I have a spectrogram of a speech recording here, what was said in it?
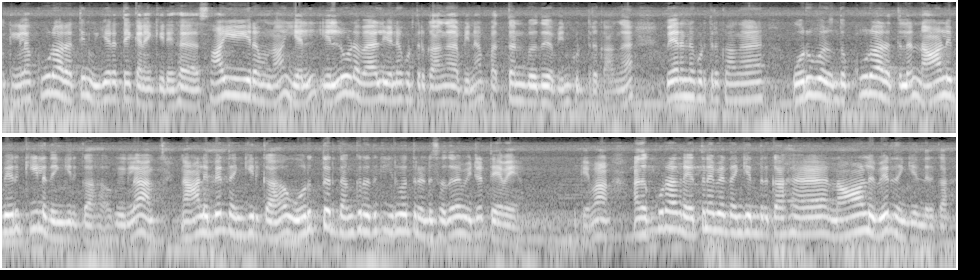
ஓகேங்களா? கூடாரத்தின் உயரத்தை கணக்கிடுக. சாயுயரம்னா எல் எல்லோட வேல்யூ என்ன கொடுத்துருக்காங்க அப்படின்னா பத்தொன்பது அப்படின்னு கொடுத்துருக்காங்க. வேறு என்ன கொடுத்துருக்காங்க? ஒருவர் இந்த கூடாரத்தில் நாலு பேர் கீழே தங்கியிருக்காங்க ஓகேங்களா? நாலு பேர் தங்கியிருக்காங்க. ஒருத்தர் தங்குறதுக்கு இருபத்தி ரெண்டு சதுர மீட்டர் தேவையா? ஓகேவா? அந்த கூடாரத்தில் எத்தனை பேர் தங்கியிருந்திருக்காங்க? நாலு பேர் தங்கியிருந்திருக்காங்க.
